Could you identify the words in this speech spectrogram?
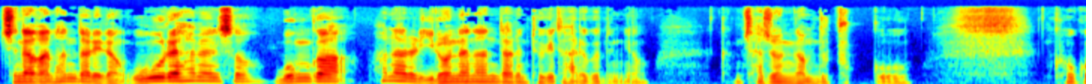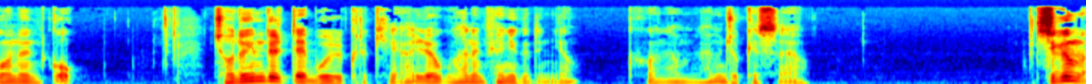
지나간 한 달이랑 우울해하면서 뭔가 하나를 이뤄낸 한 달은 되게 다르거든요. 그럼 자존감도 붙고 그거는 꼭 저도 힘들 때 뭘 그렇게 하려고 하는 편이거든요. 그건 한번 하면 좋겠어요. 지금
